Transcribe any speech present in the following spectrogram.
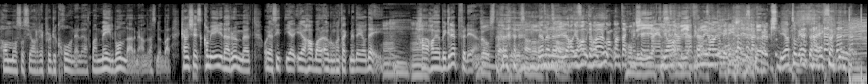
homosocial reproduktion eller att man mailbondar med andra snubbar. Kanske kommer jag in i det här rummet och jag, sitter, jag, jag har bara ögonkontakt med dig och dig. Mm. Ha, har jag begrepp för det? Ghostad Sandalen. Nej, men, eh, jag, har- jag, har- inte jag har ögonkontakt med tjejerna enligt hon den blir här jätteglad. Nej, men jag. Jag tog ett, exakt.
